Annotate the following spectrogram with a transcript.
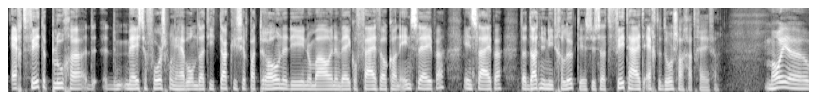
echt fitte ploegen de, meeste voorsprong hebben. Omdat die tactische patronen die je normaal in een week of vijf wel kan inslepen, inslijpen, dat dat nu niet gelukt is. Dus dat fitheid echt de doorslag gaat geven. Mooie,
